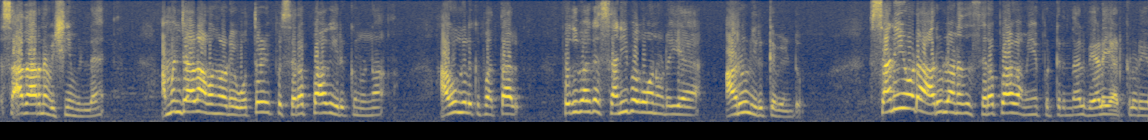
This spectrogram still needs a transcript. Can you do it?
சாதாரண விஷயம் இல்லை. அமைஞ்சாலும் அவங்களுடைய ஒத்துழைப்பு சிறப்பாக இருக்கணும்னா அவங்களுக்கு பார்த்தால் பொதுவாக சனி பகவானுடைய அருள் இருக்க வேண்டும். சனியோட அருளானது சிறப்பாக அமையப்பட்டிருந்தால் வேலையாட்களுடைய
